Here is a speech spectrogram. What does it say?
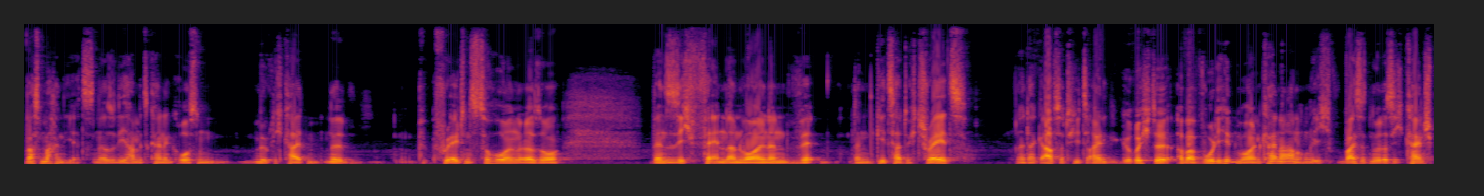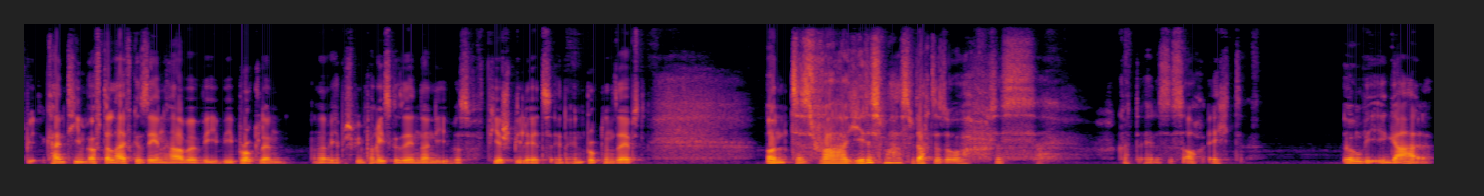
was machen die jetzt? Also die haben jetzt keine großen Möglichkeiten, ne, Free Agents zu holen oder so. Wenn sie sich verändern wollen, dann, dann geht's halt durch Trades. Ne, da gab es natürlich einige Gerüchte, aber wo die hinwollen, keine Ahnung. Ich weiß jetzt nur, dass ich kein, Spiel, kein Team öfter live gesehen habe wie, wie Brooklyn. Ne, ich habe das Spiel in Paris gesehen, dann die was, vier Spiele jetzt in, in Brooklyn selbst. Und das war jedes Mal, ich dachte so, das, Gott, ey, das ist auch echt irgendwie egal.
